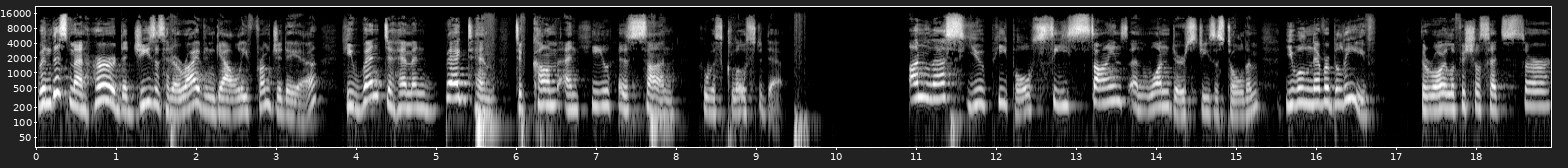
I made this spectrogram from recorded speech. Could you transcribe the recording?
When this man heard that Jesus had arrived in Galilee from Judea, he went to him and begged him to come and heal his son, who was close to death. Unless you people see signs and wonders, Jesus told him, you will never believe. The royal official said, Sir,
